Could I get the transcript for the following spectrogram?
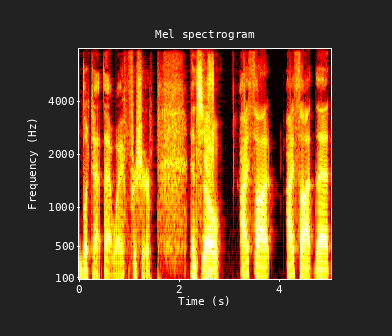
looked at that way for sure. And so yeah. I thought I thought that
